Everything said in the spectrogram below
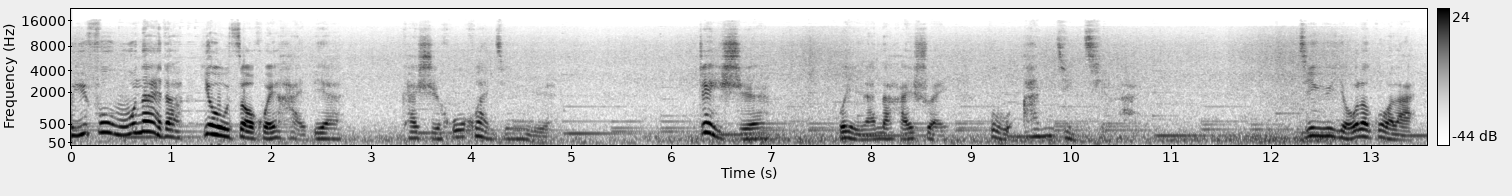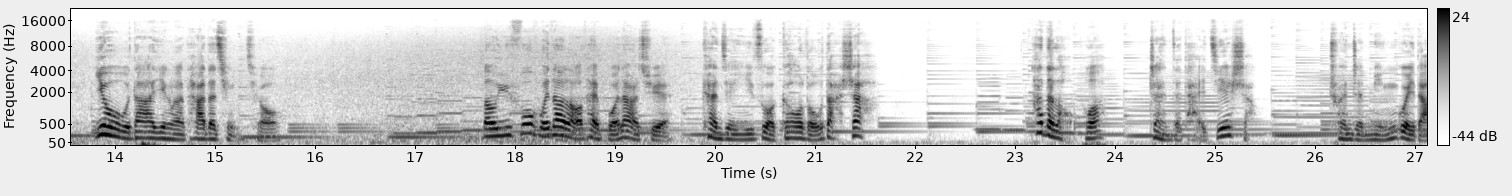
渔夫无奈的又走回海边，开始呼唤金鱼。这时，蔚蓝的海水不安静起来。金鱼游了过来，又答应了他的请求。老渔夫回到老太婆那儿去，看见一座高楼大厦。他的老婆站在台阶上，穿着名贵的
